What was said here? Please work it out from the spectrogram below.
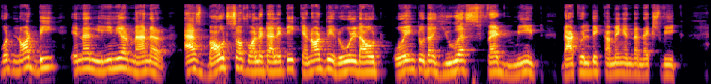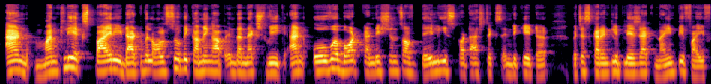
would not be in a linear manner as bouts of volatility cannot be ruled out owing to the US Fed meet that will be coming in the next week. And monthly expiry that will also be coming up in the next week. And overbought conditions of daily stochastics indicator which is currently placed at 95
